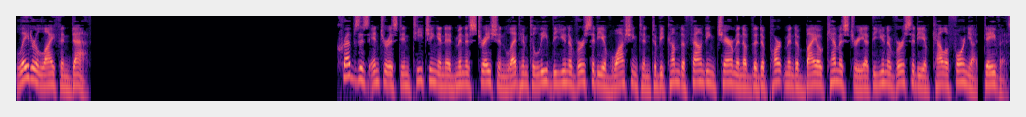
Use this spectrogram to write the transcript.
Later life and death Krebs's interest in teaching and administration led him to leave the University of Washington to become the founding chairman of the Department of Biochemistry at the University of California, Davis.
